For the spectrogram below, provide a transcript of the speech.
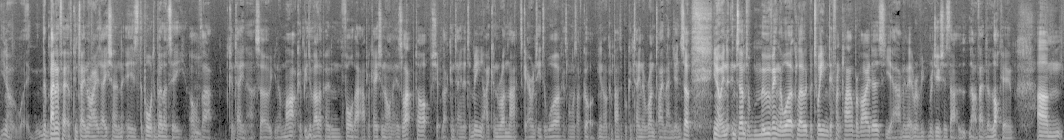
you know, the benefit of containerization is the portability of mm. that container. So, you know, Mark could be developing for that application on his laptop, ship that container to me. I can run that. It's guaranteed to work as long as I've got, you know, a compatible container runtime engine. So, you know, in, in terms of moving the workload between different cloud providers, yeah, I mean, it re- reduces that, that vendor lock-in. Um,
